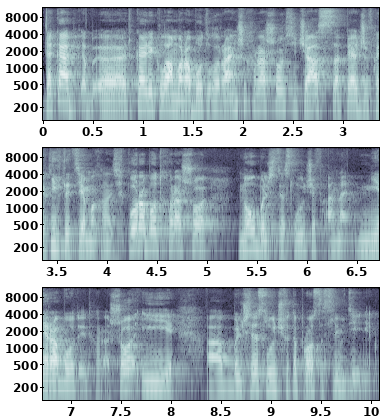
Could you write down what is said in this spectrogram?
такая, э, такая реклама работала раньше хорошо, сейчас, опять же, в каких-то темах она до сих пор работает хорошо, но в большинстве случаев она не работает хорошо, и э, в большинстве случаев это просто слив денег.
